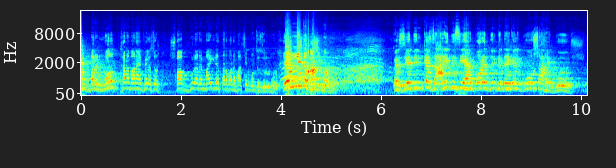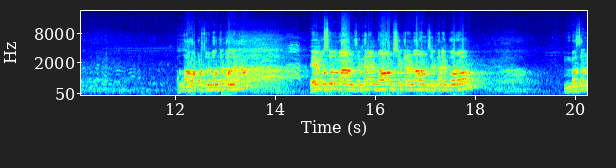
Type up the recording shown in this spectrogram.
একবারে নরকখানা বানায় ফেলেছ, সবগুলারে মাইরা তারপরে ফাঁসির মঞ্চে ঝুলবো এমনি তো ফাঁসি পাবো। যেদিনকে জারি দিছি, এর পরের দিনকে দেখে গেলে গোস আহে গোস আল্লাহ বলতে পারলেন না? এই মুসলমান, যেখানে নরম, সেখানে নরম, যেখানে গরম বাজান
